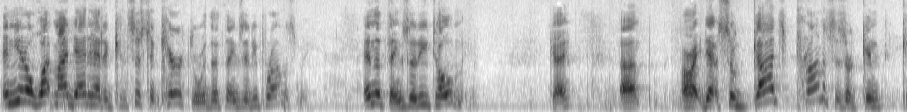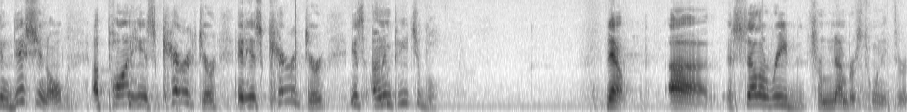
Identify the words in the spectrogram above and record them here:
And you know what? My dad had a consistent character with the things that he promised me and the things that he told me. Okay? Uh, all right, now, so God's promises are con- conditional upon his character, and his character is unimpeachable. Now, uh, Estella, read from Numbers 23.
